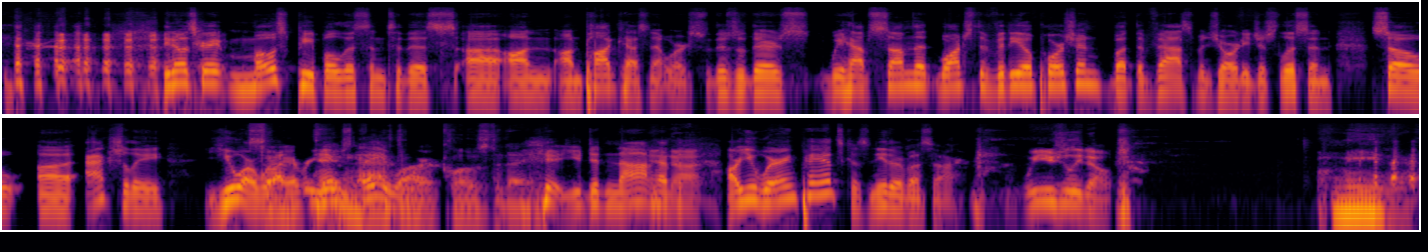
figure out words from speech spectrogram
you know it's great most people listen to this uh, on on podcast networks there's there's we have some that watch the video portion but the vast majority just listen so uh actually you are So wherever you didn't say have you to are wear clothes today. you did not Did have not. to are you wearing pants because neither of us are We usually don't. Me either.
